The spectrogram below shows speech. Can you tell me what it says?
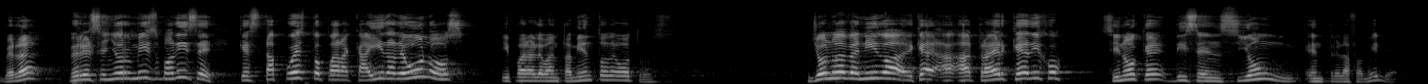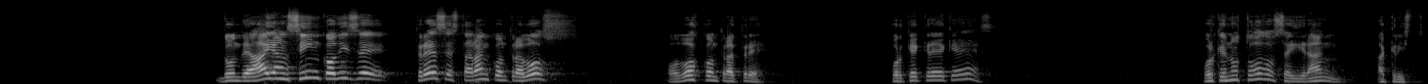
¿Verdad? Pero el Señor mismo dice que está puesto para caída de unos y para levantamiento de otros. Yo no he venido a, traer, ¿qué dijo? sino que disensión entre la familia. Donde hayan cinco, dice, tres estarán contra dos o dos contra tres. ¿Por qué cree que es? Porque no todos seguirán a Cristo.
